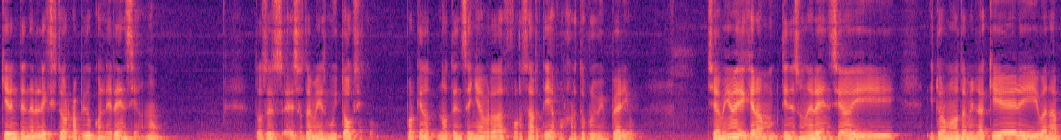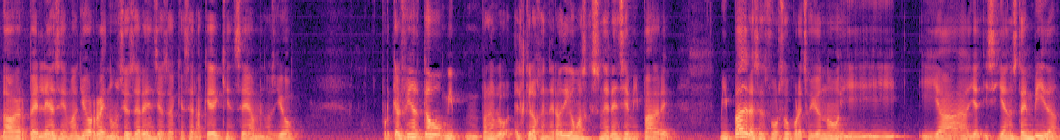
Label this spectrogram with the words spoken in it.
quieren tener el éxito rápido con la herencia, ¿no? Entonces eso también es muy tóxico, porque no, te enseña, ¿verdad?, a forzarte y a forjar tu propio imperio. Si a mí me dijeran, tienes una herencia y, y tu hermano también la quiere y van a, va a haber peleas y demás, yo renuncio a esa herencia, o sea, que se la quede quien sea, menos yo. Porque al fin y al cabo, mi, por ejemplo, el que lo generó, digamos que es una herencia de mi padre, mi padre se esforzó por eso, yo no, y, y, ya, y si ya no está en vida,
